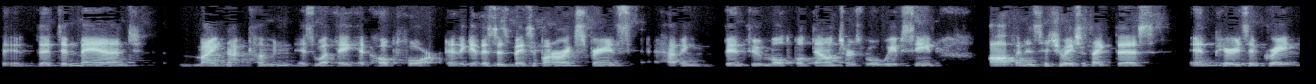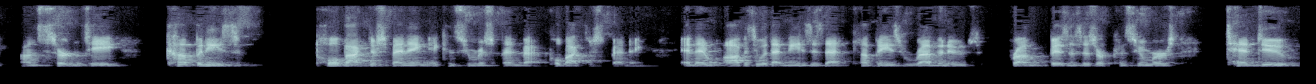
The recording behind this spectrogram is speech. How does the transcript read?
the, the demand might not come in as what they had hoped for. And again, this is based upon our experience having been through multiple downturns, what we've seen. Often in situations like this, in periods of great uncertainty, companies pull back their spending and consumers spend back, pull back their spending. And then obviously what that means is that companies' revenues from businesses or consumers tend to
